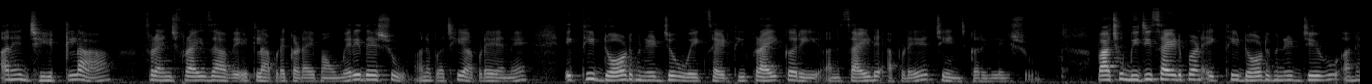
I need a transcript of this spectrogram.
અને જેટલા ફ્રેન્ચ ફ્રાઈઝ આવે એટલે આપણે કડાઈમાં ઉમેરી દઈશું અને પછી આપણે એને એકથી દોઢ મિનિટ જેવું એક સાઈડથી ફ્રાય કરી અને સાઈડ આપણે ચેન્જ કરી લઈશું. પાછું બીજી સાઈડ પણ એકથી દોઢ મિનિટ જેવું અને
